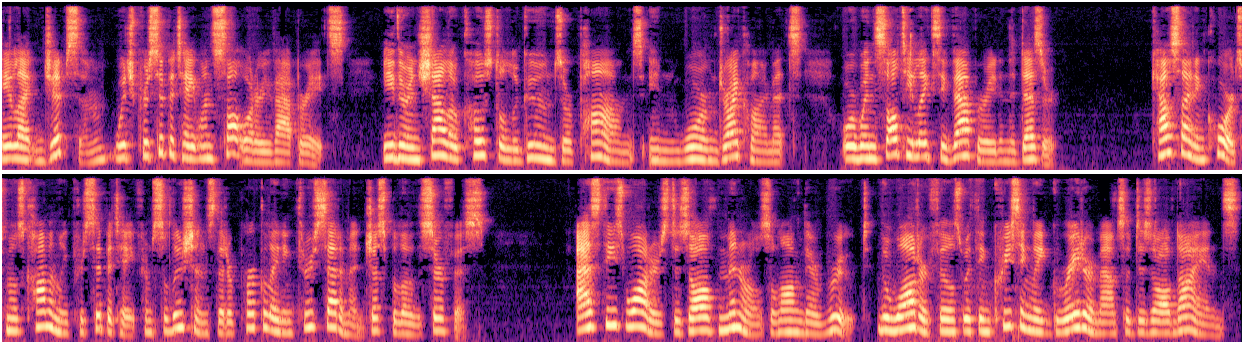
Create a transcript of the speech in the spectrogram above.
halite and gypsum, which precipitate when salt water evaporates, either in shallow coastal lagoons or ponds in warm, dry climates, or when salty lakes evaporate in the desert. Calcite and quartz most commonly precipitate from solutions that are percolating through sediment just below the surface. As these waters dissolve minerals along their route, the water fills with increasingly greater amounts of dissolved ions;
